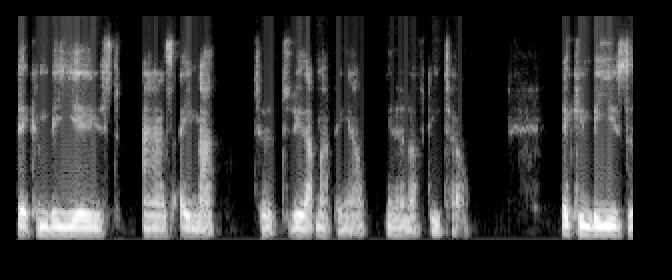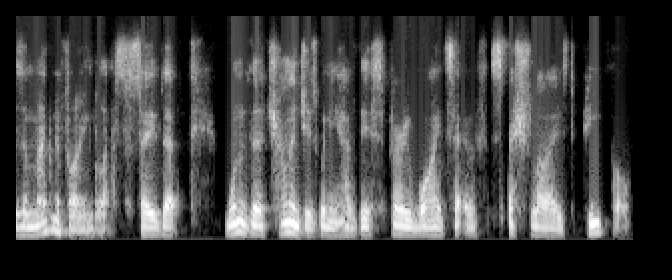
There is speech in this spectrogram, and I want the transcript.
It can be used as a map to, to do that mapping out in enough detail. It can be used as a magnifying glass so that one of the challenges when you have this very wide set of specialized people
